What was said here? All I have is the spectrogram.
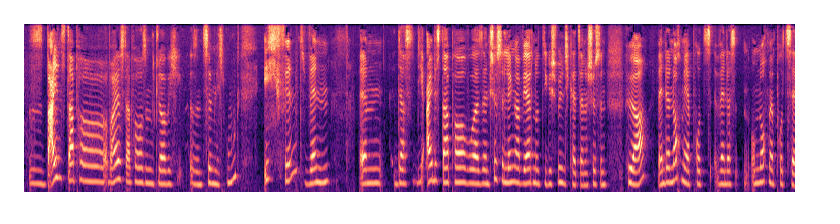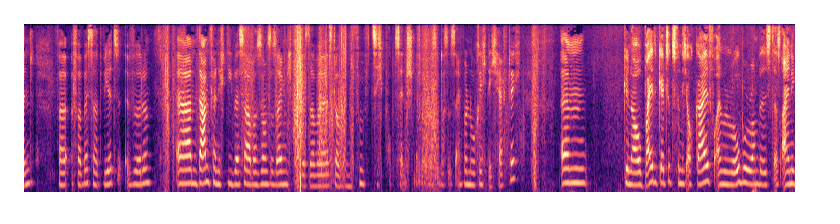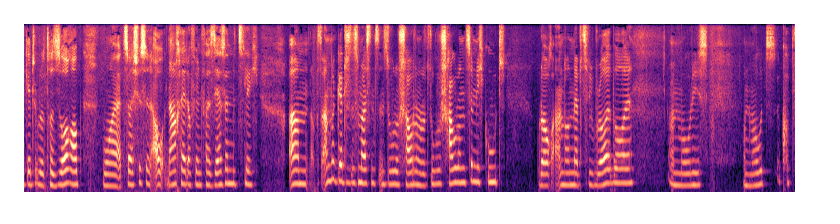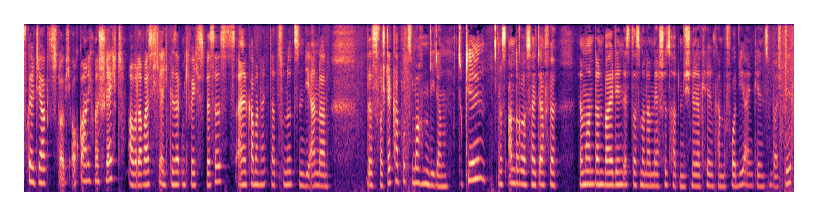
Beide Star Power, beide Star Power sind, glaube ich, sind ziemlich gut. Ich finde, wenn ähm, dass die eine Star Power, wo er seine Schüsse länger werden und die Geschwindigkeit seiner Schüsse höher, wenn der noch mehr Proz wenn das um noch mehr Prozent ver verbessert wird, würde, ähm, dann fände ich die besser, aber sonst ist eigentlich die besser, weil er ist, glaube ich, um 50% schneller oder so. Das ist einfach nur richtig heftig. Ähm, genau, beide Gadgets finde ich auch geil. Vor allem in Robo Rumble ist das eine Gadget oder Tresorraub, wo er zwei Schüsse nachlädt, auf jeden Fall sehr, sehr nützlich. Ähm, das andere Gadget ist meistens in Solo Showdown oder Duo Showdown ziemlich gut. Oder auch anderen Maps wie Brawl Ball und Modis und Modes. Kopfgeldjagd ist, glaube ich, auch gar nicht mal schlecht. Aber da weiß ich ehrlich gesagt nicht, welches besser ist. Das eine kann man halt dazu nutzen, die anderen das Versteck kaputt zu machen, die dann zu killen. Das andere ist halt dafür, wenn man dann bei denen ist, dass man dann mehr Schuss hat und die schneller killen kann, bevor die einen killen zum Beispiel.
